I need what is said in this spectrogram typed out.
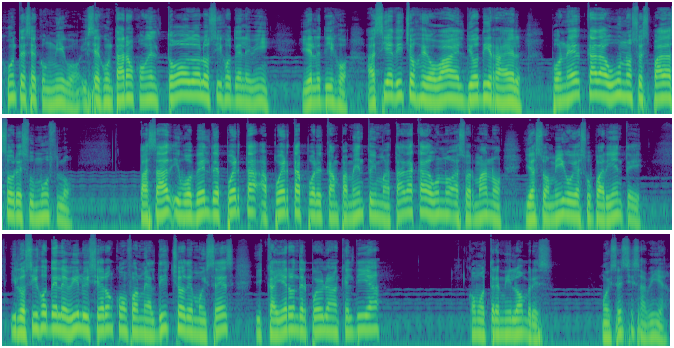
Júntese conmigo. Y se juntaron con él todos los hijos de Leví. Y él les dijo, así ha dicho Jehová, el Dios de Israel, poned cada uno su espada sobre su muslo. Pasad y volved de puerta a puerta por el campamento y matad a cada uno a su hermano y a su amigo y a su pariente y los hijos de Leví lo hicieron conforme al dicho de Moisés y cayeron del pueblo en aquel día como tres mil hombres. Moisés sí sabía.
